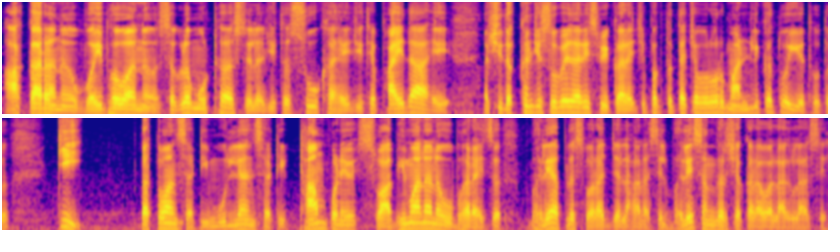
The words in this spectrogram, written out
आकारानं वैभवानं सगळं मोठं असलेलं जिथं सुख आहे जिथे फायदा आहे अशी दख्खनची सुभेदारी स्वीकारायची. फक्त त्याच्याबरोबर मांडलिकत्व येत होतं की तत्वांसाठी मूल्यांसाठी ठामपणे स्वाभिमानानं उभं राहायचं भले आपलं स्वराज्य लहान असेल भले संघर्ष करावा लागला असेल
